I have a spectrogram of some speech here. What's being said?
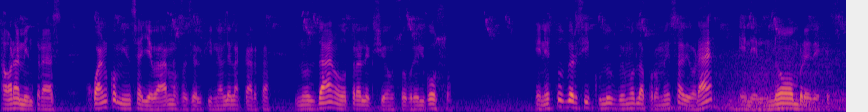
Ahora, mientras Juan comienza a llevarnos hacia el final de la carta, nos da otra lección sobre el gozo. En estos versículos vemos la promesa de orar en el nombre de Jesús.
